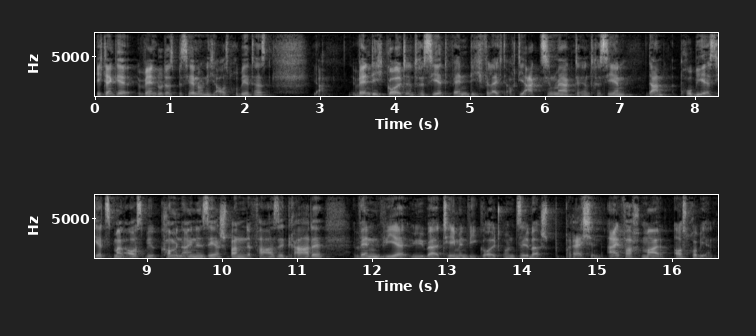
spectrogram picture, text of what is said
Ich denke, wenn du das bisher noch nicht ausprobiert hast, ja, wenn dich Gold interessiert, wenn dich vielleicht auch die Aktienmärkte interessieren, dann probier es jetzt mal aus. Wir kommen in eine sehr spannende Phase, gerade wenn wir über Themen wie Gold und Silber sprechen. Einfach mal ausprobieren.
